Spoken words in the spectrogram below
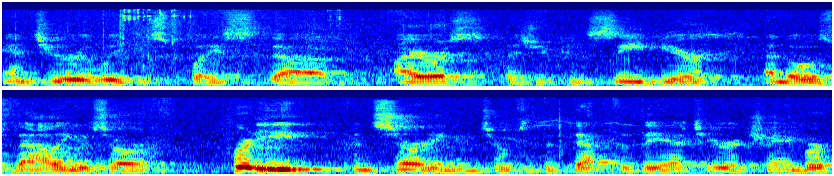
anteriorly displaced uh, iris, as you can see here, and those values are pretty concerning in terms of the depth of the anterior chamber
